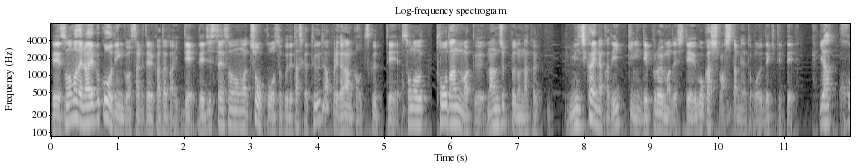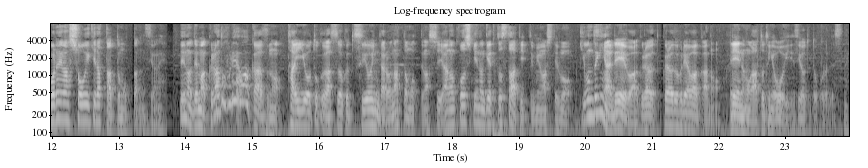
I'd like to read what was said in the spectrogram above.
で、その場でライブコーディングをされてる方がいて、で、実際にそのまま超高速で、確か ToDo アプリかなんかを作って、その登壇枠何十分の中、短い中で一気にデプロイまでして動かしましたみたいなところでできてて、いや、これは衝撃だったと思ったんですよね。っていうので、まあ、クラウドフレアワーカーズの対応とかがすごく強いんだろうなと思ってますし、あの公式の Get Start って言ってみましても、基本的には例はクラウドフレアワーカーの例の方が圧倒的に多いですよってところですね。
